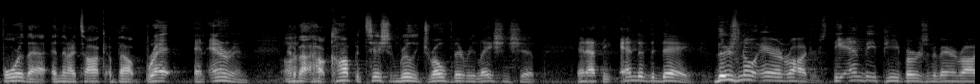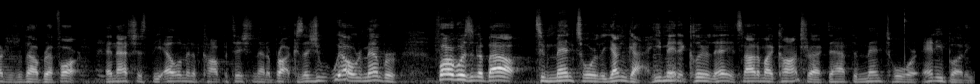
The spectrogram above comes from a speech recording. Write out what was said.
for that. And then I talk about Brett and Aaron and about how competition really drove their relationship. And at the end of the day, there's no Aaron Rodgers, the MVP version of Aaron Rodgers without Brett Favre. And that's just the element of competition that it brought. Because as you, we all remember, Favre wasn't about to mentor the young guy. He made it clear that, hey, it's not in my contract to have to mentor anybody.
